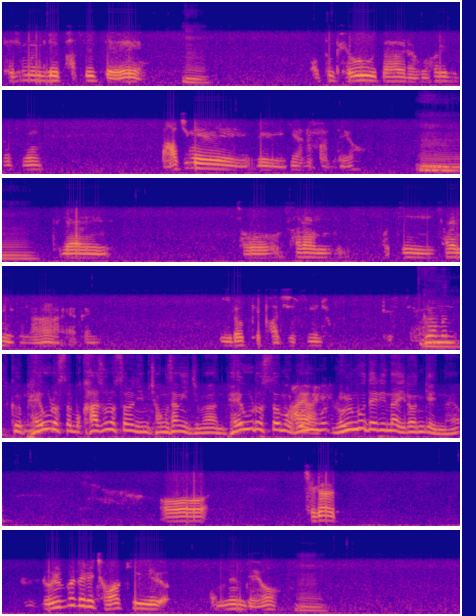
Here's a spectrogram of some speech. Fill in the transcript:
대중분들이 봤을 때 음. 어떤 배우다라고 하기보다 그냥 나중에를 얘기하는 건데요. 음. 그냥 저 사람 멋진 사람이구나. 약간 이렇게 봐주셨으면 좋겠어요. 그러면 그 배우로서 뭐 가수로서는 이미 정상이지만 배우로서 뭐 롤, 롤모델이나 이런 게 있나요? 어, 제가 롤브들이 정확히 없는데요. 음.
